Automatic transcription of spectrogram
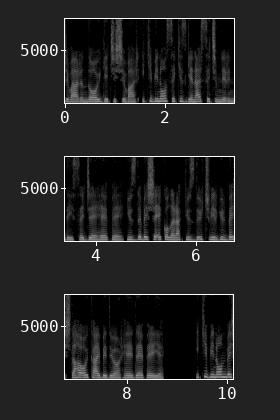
civarında oy geçişi var. 2018 genel seçimlerinde ise CHP, %5'e ek olarak %3,5 daha oy kaybediyor HDP'ye. 2015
